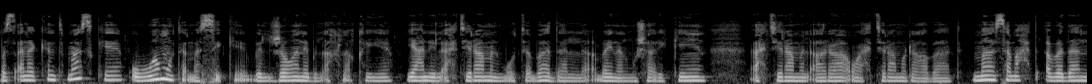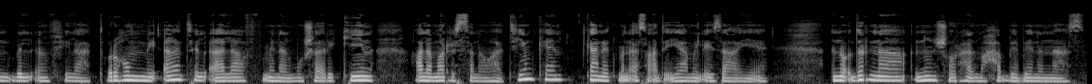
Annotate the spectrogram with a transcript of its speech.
بس أنا كنت ماسكة ومتمسكة بالجوانب الأخلاقية يعني الاحترام المتبادل بين المشاركين احترام الآراء واحترام الرغبات. ما سمحت أبدا بالانفلات رغم مئات الآلاف من المشاركين على مر السنوات. يمكن كانت من أسعد أيام الإذاعية. أنه قدرنا ننشر هالمحبة بين الناس.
